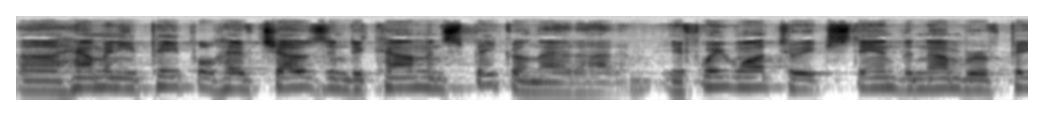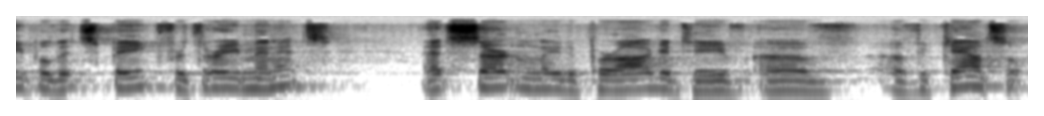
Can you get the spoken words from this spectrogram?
uh, how many people have chosen to come and speak on that item. If we want to extend the number of people that speak for three minutes, that's certainly the prerogative of, of the council.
